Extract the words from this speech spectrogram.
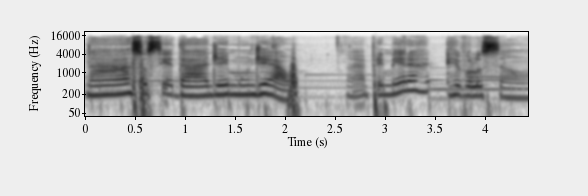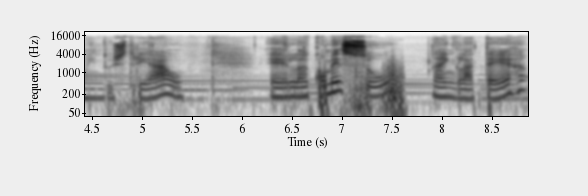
na sociedade mundial. A primeira revolução industrial, ela começou na Inglaterra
